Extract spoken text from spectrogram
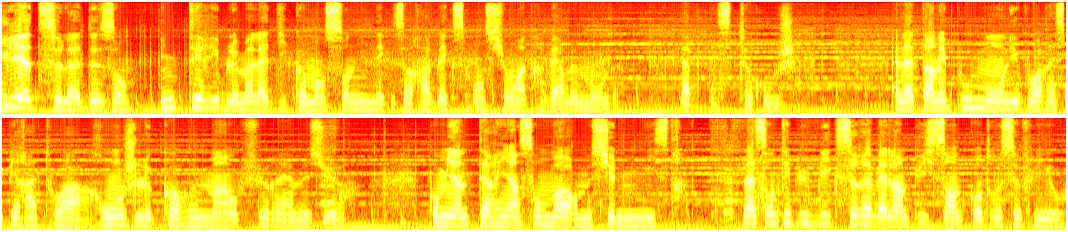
Il y a de cela deux ans, une terrible maladie commence son inexorable expansion à travers le monde, la peste rouge. Elle atteint les poumons, les voies respiratoires, ronge le corps humain au fur et à mesure. Combien de terriens sont morts, monsieur le ministre? La santé publique se révèle impuissante contre ce fléau,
